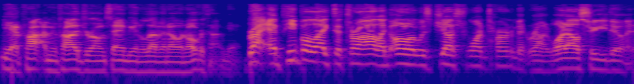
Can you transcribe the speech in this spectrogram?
yeah, pro- I mean probably Jerome Tang being 11-0 in overtime games. Right, and people like to throw out like, "Oh, it was just one tournament run. What else are you doing?"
